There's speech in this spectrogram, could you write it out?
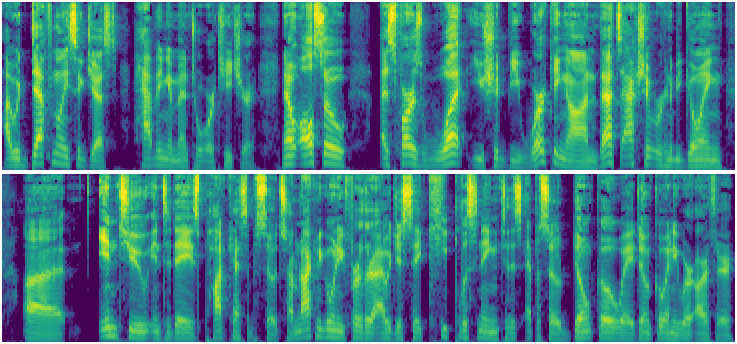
I would definitely suggest having a mentor or teacher. Now, also, as far as what you should be working on, that's actually what we're going to be going uh, into in today's podcast episode. So I'm not going to go any further. I would just say keep listening to this episode. Don't go away. Don't go anywhere, Arthur.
